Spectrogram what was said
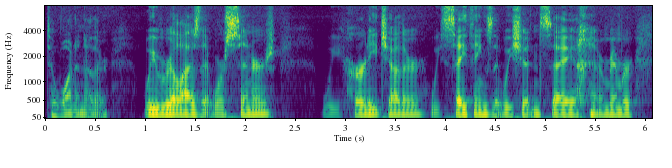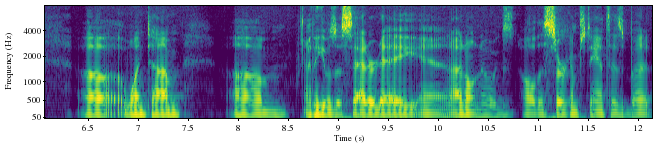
to one another. We realize that we're sinners we hurt each other. We say things that we shouldn't say. I remember uh, one time, um, I think it was a Saturday, and I don't know ex- all the circumstances, but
